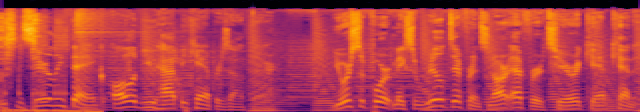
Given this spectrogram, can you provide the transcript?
We sincerely thank all of you happy campers out there. Your support makes a real difference in our efforts here at Kamp Kenan.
